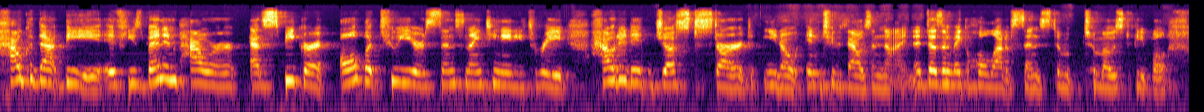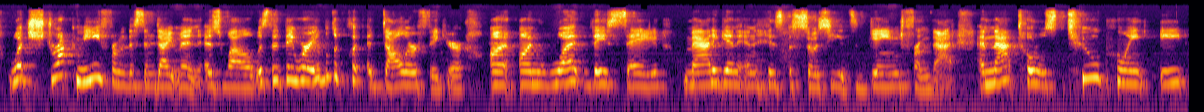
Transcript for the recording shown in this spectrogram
how could that be if he's been in power as speaker all but two years since 1983 how did it just start you know in 2009 it doesn't make a whole lot of sense to, to most people. What struck me from this indictment as well was that they were able to put a dollar figure on, on what they say madigan and his associates gained from that. And that totals 2.8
